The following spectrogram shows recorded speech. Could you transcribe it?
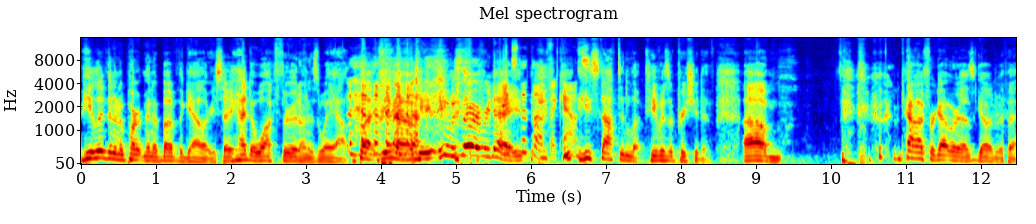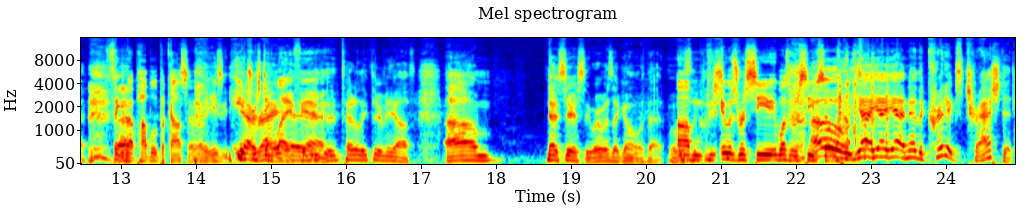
He lived in an apartment above the gallery, so he had to walk through it on his way out. But you know, he, he was there every day. It's the thought that He- counts. He, stopped and looked. He was appreciative. Um, now I forgot where I was going with that. Thinking Uh, about Pablo Picasso, what he's yeah, interesting right? life. Yeah. it, it totally threw me off. Um, no, seriously, where was I going with that? What was Um, it was received. It wasn't received so Oh well. yeah, yeah, yeah. No, the critics trashed it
